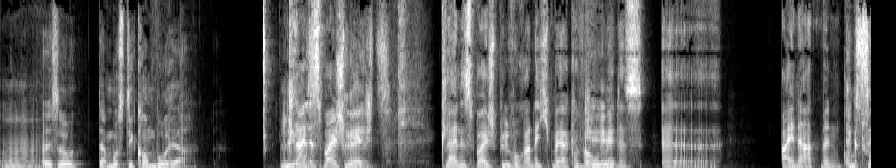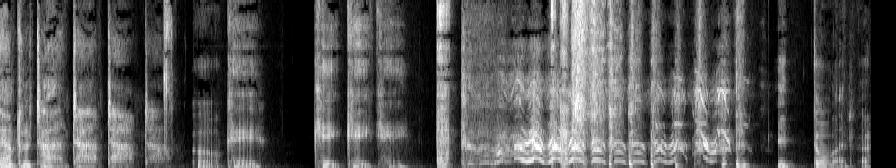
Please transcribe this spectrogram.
Mm. Weißt du? Da muss die Kombo her. Links, kleines Beispiel. rechts. Kleines Beispiel, woran ich merke, warum Okay. mir das äh, Einatmen gut Example time, time, time, time. tut. Oh, okay. K, K, K. Wie dumm einfach.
